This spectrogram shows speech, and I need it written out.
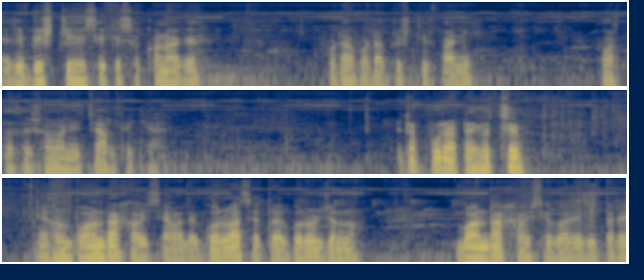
এই যে বৃষ্টি হয়েছে কিছুক্ষণ আগে, ফোটা ফোটা বৃষ্টির পানি পড়তেছে সমানই চাল থেকে। এটা পুরাটাই হচ্ছে এখন বন রাখা হয়েছে, আমাদের গরু আছে তো গরুর জন্য বন রাখা হয়েছে ঘরের ভিতরে।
